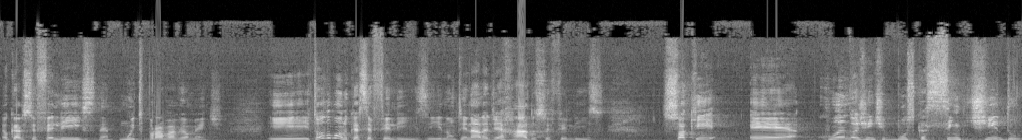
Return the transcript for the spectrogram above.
eu quero ser feliz, né? muito provavelmente. E, e todo mundo quer ser feliz, e não tem nada de errado ser feliz. Só que é, quando a gente busca sentido,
